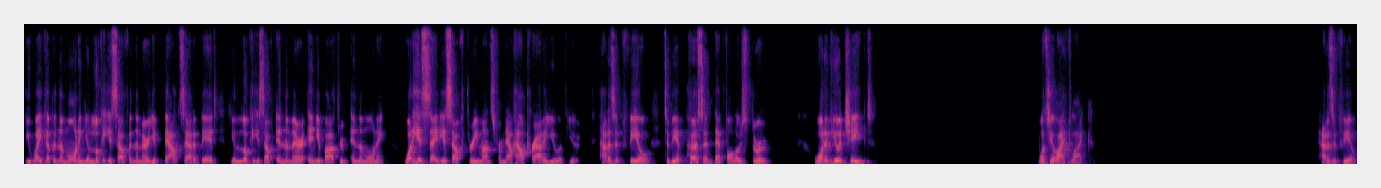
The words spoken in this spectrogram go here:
You wake up in the morning, you look at yourself in the mirror, you bounce out of bed, you look at yourself in the mirror, in your bathroom in the morning. What do you say to yourself three months from now? How proud are you of you? How does it feel to be a person that follows through? What have you achieved? What's your life like? How does it feel?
